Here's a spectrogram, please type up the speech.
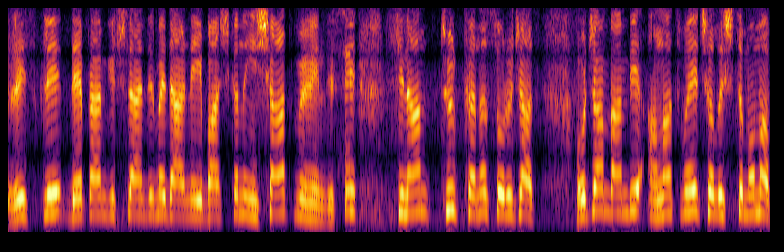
riskli? Deprem Güçlendirme Derneği Başkanı İnşaat Mühendisi Sinan Türkkan'a soracağız. Hocam ben bir anlatmaya çalıştım ama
